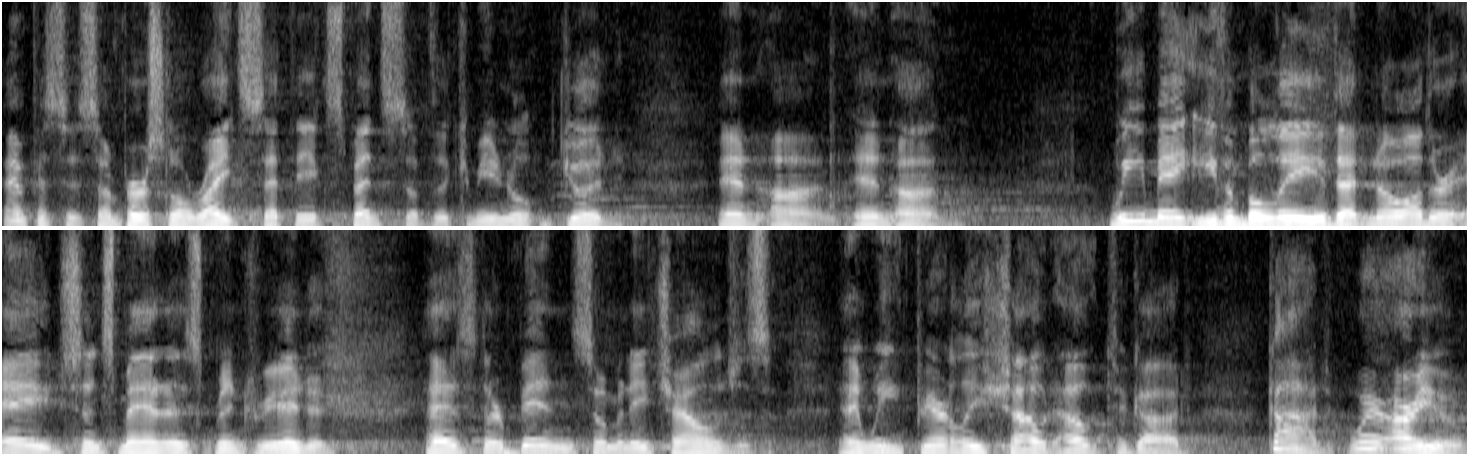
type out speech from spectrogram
emphasis on personal rights at the expense of the communal good, and on and on. We may even believe that no other age since man has been created has there been so many challenges. And we fairly shout out to God, God, where are you?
